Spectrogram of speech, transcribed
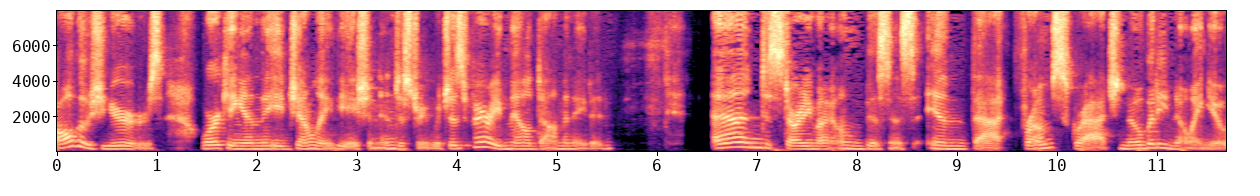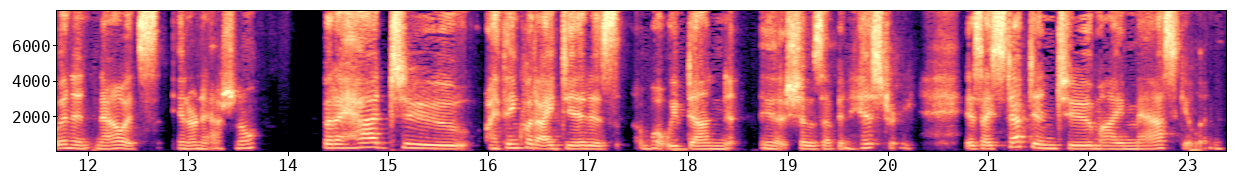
all those years working in the general aviation industry, which is very male dominated, and starting my own business in that from scratch, nobody knowing you. And now it's international. But I had to, I think what I did is what we've done it shows up in history is I stepped into my masculine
